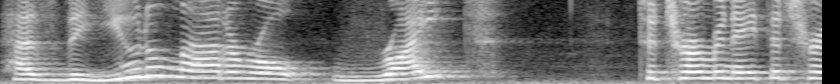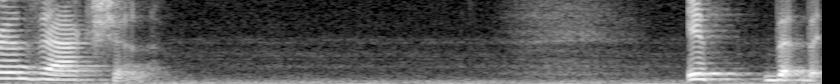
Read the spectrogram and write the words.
has the unilateral right to terminate the transaction, if the,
